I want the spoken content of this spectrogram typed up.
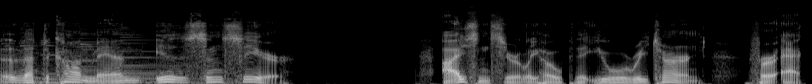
that the con man is sincere. I sincerely hope that you will return for Act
